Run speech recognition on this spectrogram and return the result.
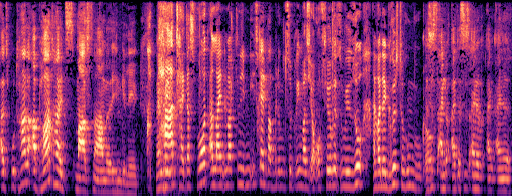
als brutale Apartheidsmaßnahme hingelegt. Apartheid, das Wort allein immer ständig mit Israel in Verbindung zu bringen, was ich auch oft höre, ist sowieso einfach der größte Humbug. Das auch. ist eine, das ist eine, eine, eine,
